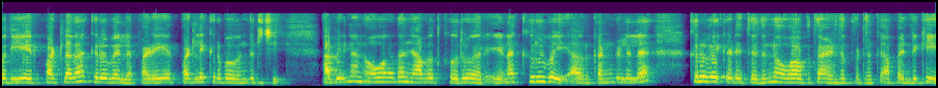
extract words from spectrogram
புதிய ஏற்பாட்டில் தான் கிருபை இல்லை. பழைய ஏற்பாட்டிலே கிருபை வந்துருச்சு. அப்படின்னா நோவா தான் ஞாபகத்துக்கு வருவார். ஏன்னா கிருபை அவர் கண்களில் கிருபை கிடைத்ததுன்னு நோவாவுக்கு தான் எழுதப்பட்டிருக்கு. அப்போ இன்றைக்கு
